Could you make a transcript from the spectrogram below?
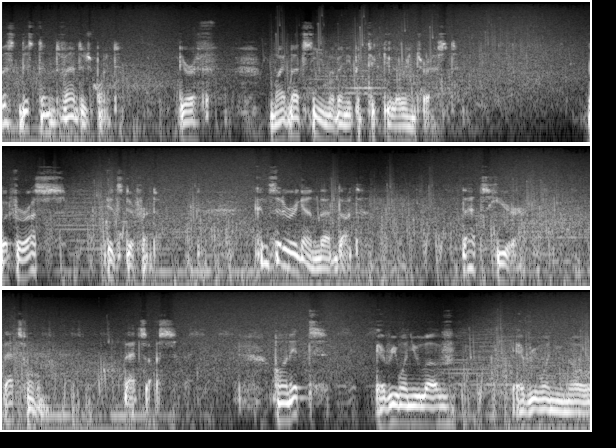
This distant vantage point, the Earth might not seem of any particular interest. But for us, it's different. Consider again that dot. That's here. That's home. That's us. On it, everyone you love, everyone you know,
